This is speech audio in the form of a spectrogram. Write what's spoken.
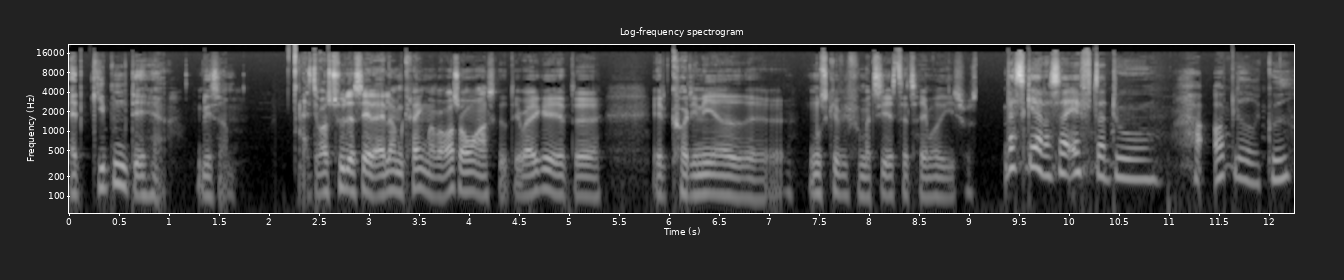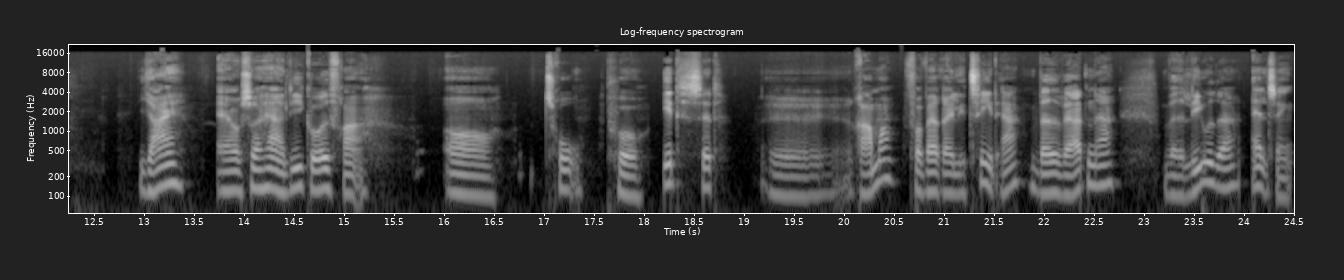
at give dem det her. Ligesom. Altså, det var også tydeligt at se, at alle omkring mig var også overrasket. Det var ikke et, øh, et koordineret, øh, nu skal vi få Mathias til at tage imod Jesus. Hvad sker der så efter, du har oplevet Gud? Jeg er jo så her lige gået fra at tro på et sæt øh, rammer for, hvad realitet er, hvad verden er, hvad livet er, alting.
